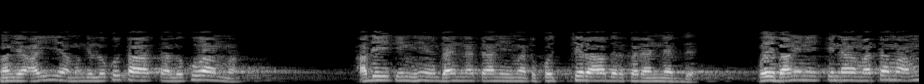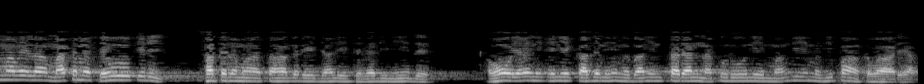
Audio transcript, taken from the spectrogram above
මගේ අයියා මගේ ලොකු තාත්තා ලොකු අම්මා. අද ඉතින් එහෙම බැන්නට අනේ මට කොච්චර ආදර කරන්නේ නැද්ද ඔය බණින කෙනා මටම අම්මා වෙලා මටම සෙවූ කිරි සතරමා සාගරේ ජලයට වැඩි නේද? ඕ යන්නේ කෙනෙක් අද මෙහෙම බණින් තරන්න නපුරුනේ මගේම විපාක වාරයක්.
